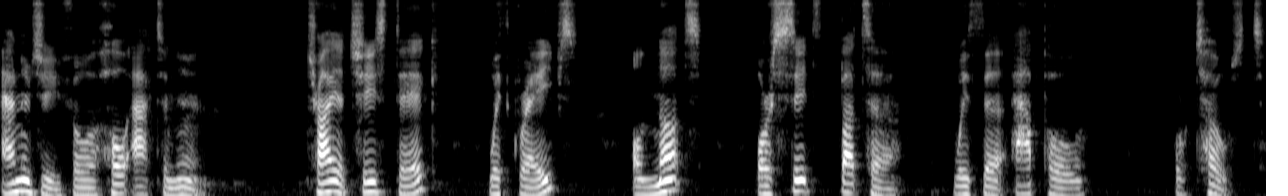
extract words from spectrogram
energy for a whole afternoon. Try a cheese stick with grapes, or nuts, or seed butter with the apple or toast.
